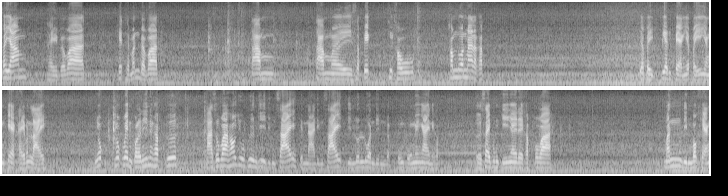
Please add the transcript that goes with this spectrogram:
พยายามให้แบบว่าเฮ็ดให้มันแบบว่า ตามตามไอ้สเปคที่เขาคำนวณมาแหละครับ อย่าไปเปลี่ยนแปลงอย่าไปยังแก้ไขมันหลายยกยกเว้นกรณีนึงครับ คือถ้าสมมติว่าเขาอยู่พื้นที่ดินทราย เป็นนาดินทราย ดินล้วนๆดินแบบพงๆง่ายๆนี่ครับเออใส่บุ้งกีง่ายเลยครับเพราะว่า มันดินบ่แข็ง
